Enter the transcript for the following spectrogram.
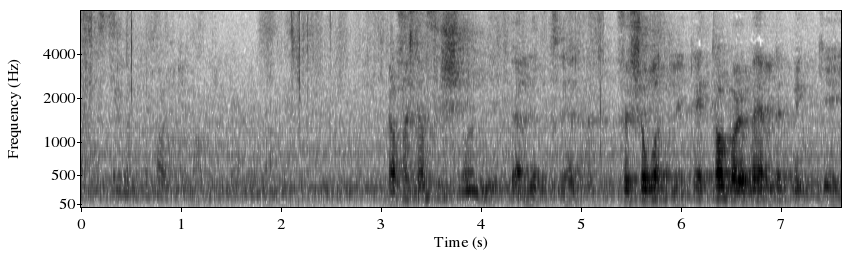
faktiskt till att vi har ett klimatproblem Ja, fast det har försvunnit väldigt eh, försåtligt. Ett tag var det väldigt mycket i,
